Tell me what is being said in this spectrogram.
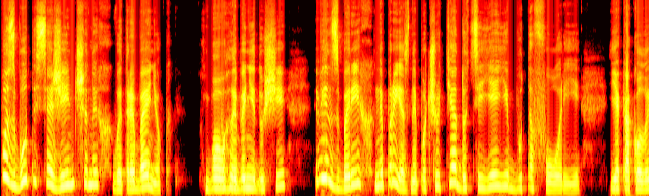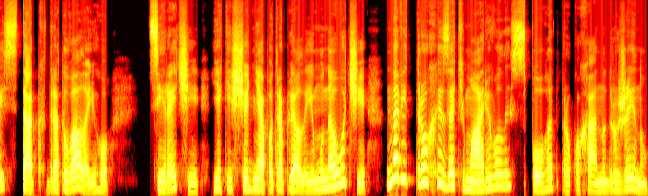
позбутися жінчиних витребеньок, бо в глибині душі він зберіг неприязне почуття до цієї бутафорії, яка колись так дратувала його. Ці речі, які щодня потрапляли йому на очі, навіть трохи затьмарювали спогад про кохану дружину.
